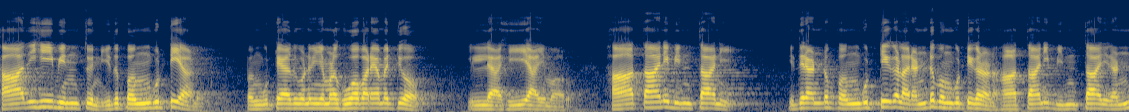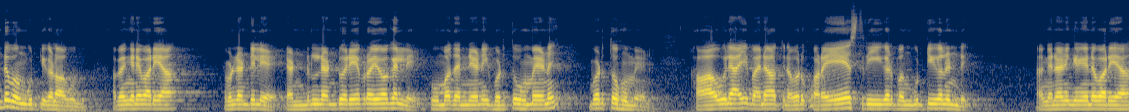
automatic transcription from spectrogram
ഹാദിഹി ബിന്തുൻ ഇത് പെൺകുട്ടിയാണ്. പെൺകുട്ടി ആയതുകൊണ്ട് നമ്മൾ ഹുവ പറയാൻ പറ്റുമോ ഇല്ല ഹീ ആയി മാറും. ഹാത്താനി ബിന്താനി ഇത് രണ്ടും പെൺകുട്ടികളാണ് രണ്ട് പെൺകുട്ടികളാണ്. ഹാത്താനി ബിന്താനി രണ്ട് പെൺകുട്ടികളാകുന്നു. അപ്പോൾ എങ്ങനെ പറയാം? നമ്മൾ രണ്ടില്ലേ? രണ്ടും രണ്ടും ഒരേ പ്രയോഗമല്ലേ ഹുമ തന്നെയാണ് ഇവിടുത്തെ ഹുമയാണ് ഇവിടുത്തെ ഹുമയാണ്. ഹാവുലായി ബനാത്തിന് അവർ കുറേ സ്ത്രീകൾ പെൺകുട്ടികളുണ്ട്. അങ്ങനെയാണെങ്കിൽ എങ്ങനെ പറയാം?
